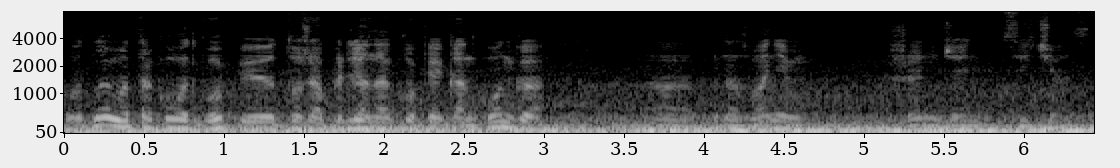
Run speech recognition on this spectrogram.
Вот, ну и вот такой вот копия, тоже определенная копия Гонконга э, под названием Шэньчжэнь сейчас.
